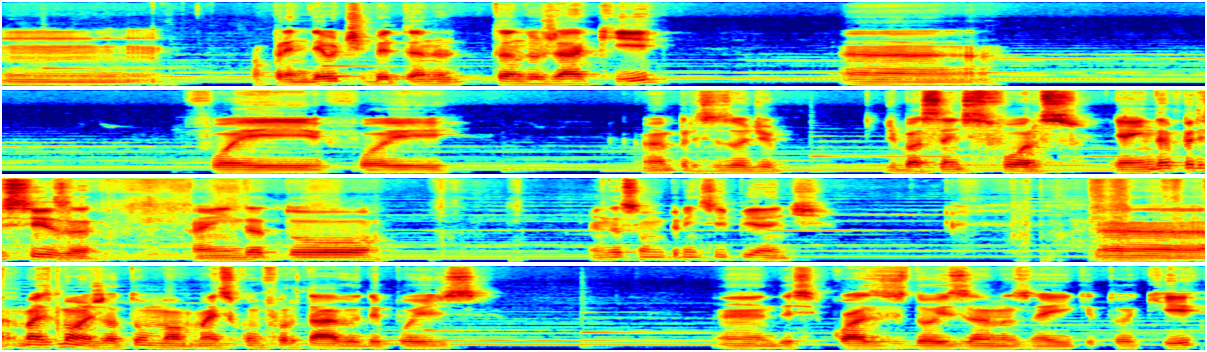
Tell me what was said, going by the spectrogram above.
um, aprender o tibetano estando já aqui. Uh, foi, foi, uh, precisou de, de bastante esforço e ainda precisa. Ainda tô, ainda sou um principiante. Uh, mas bom, já estou mais confortável depois uh, desse quase dois anos aí que estou aqui.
